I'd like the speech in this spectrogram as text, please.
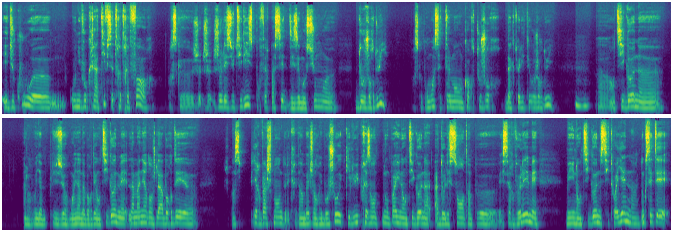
Et du coup, au niveau créatif, c'est très très fort parce que je, je- je les utilise pour faire passer des émotions euh, d'aujourd'hui. Parce que pour moi, c'est tellement encore toujours d'actualité aujourd'hui. Euh, Antigone, euh, alors il y a plusieurs moyens d'aborder Antigone, mais la manière dont je l'ai abordée, je m'inspire vachement de l'écrivain belge Henri Beauchot, et qui lui présente non pas une Antigone a- adolescente un peu écervelée, mais, mais une Antigone citoyenne. Donc c'était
